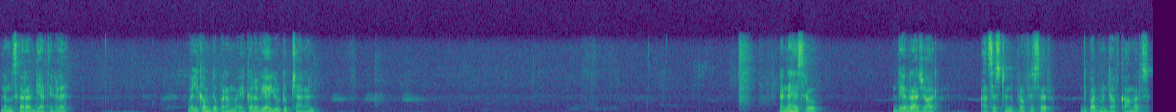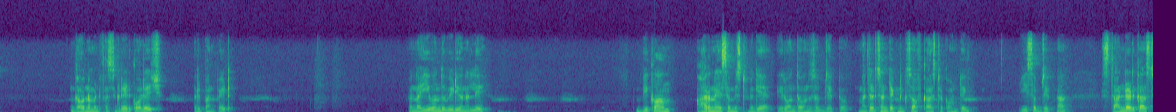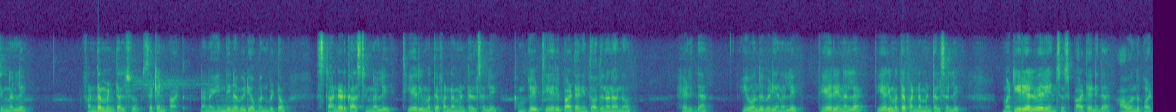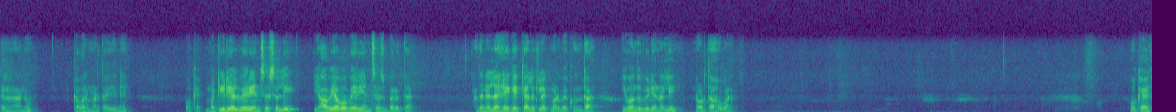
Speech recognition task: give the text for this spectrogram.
ನಮಸ್ಕಾರ ವಿದ್ಯಾರ್ಥಿಗಳೇ. Welcome to Param Ekalavya YouTube channel ನನ್ನ ಹೆಸರು Devaraj R assistant professor department of commerce government first grade college Ripponpet ನನ್ನ ಈ ಒಂದು ವಿಡಿಯೋನಲ್ಲಿ ಬಿ ಕಾಮ್ ಆರನೇ ಸೆಮಿಸ್ಟರ್ಗೆ ಇರುವಂಥ ಒಂದು subject methods and techniques of cost accounting ಈ ಸಬ್ಜೆಕ್ಟ್ನ ಸ್ಟ್ಯಾಂಡರ್ಡ್ ಕಾಸ್ಟಿಂಗ್ನಲ್ಲಿ ಫಂಡಮೆಂಟಲ್ಸು ಸೆಕೆಂಡ್ ಪಾರ್ಟ್ ನನ್ನ ಹಿಂದಿನ ವಿಡಿಯೋ ಬಂದುಬಿಟ್ಟು ಸ್ಟ್ಯಾಂಡರ್ಡ್ ಕಾಸ್ಟಿಂಗ್ನಲ್ಲಿ ಥಿಯರಿ ಮತ್ತು ಫಂಡಮೆಂಟಲ್ಸಲ್ಲಿ ಕಂಪ್ಲೀಟ್ ಥಿಯರಿ ಪಾರ್ಟ್ ಏನಿತ್ತು ಅದನ್ನು ನಾನು ಹೇಳಿದ್ದೆ. ಈ ಒಂದು ವಿಡಿಯೋನಲ್ಲಿ ಥಿಯರಿನಲ್ಲೇ ಥಿಯರಿ ಮತ್ತು ಫಂಡಮೆಂಟಲ್ಸಲ್ಲಿ ಮಟೀರಿಯಲ್ ವೇರಿಯನ್ಸಸ್ ಪಾರ್ಟ್ ಏನಿದೆ, ಆ ಒಂದು ಪಾರ್ಟನ್ನು ನಾನು ಕವರ್ ಮಾಡ್ತಾಯಿದ್ದೀನಿ ಓಕೆ ಮಟೀರಿಯಲ್ ವೇರಿಯನ್ಸಸ್ಸಲ್ಲಿ ಯಾವ್ಯಾವ ವೇರಿಯನ್ಸಸ್ ಬರುತ್ತೆ, ಅದನ್ನೆಲ್ಲ ಹೇಗೆ ಕ್ಯಾಲ್ಕುಲೇಟ್ ಮಾಡಬೇಕು ಅಂತ ಈ ಒಂದು ವಿಡಿಯೋನಲ್ಲಿ ನೋಡ್ತಾ ಹೋಗೋಣ. ಓಕೆ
